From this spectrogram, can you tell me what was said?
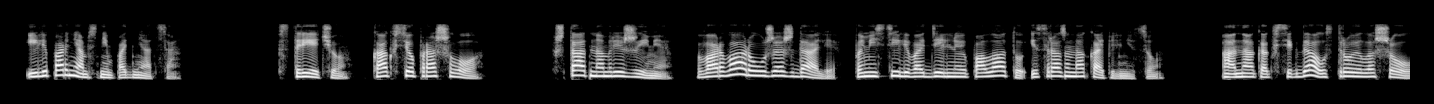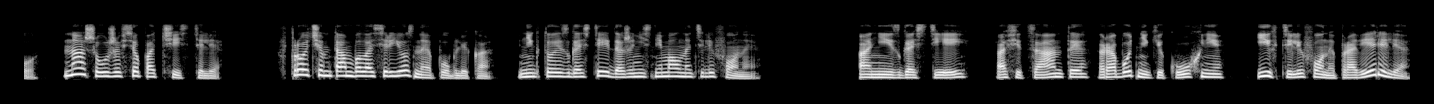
или парням с ним подняться?» «Встречу. Как все прошло?» «В штатном режиме. Варвару уже ждали, поместили в отдельную палату и сразу на капельницу. Она, как всегда, устроила шоу. Наши уже все подчистили. Впрочем, там была серьезная публика. Никто из гостей даже не снимал на телефоны. Они из гостей, официанты, работники кухни, их телефоны проверили?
